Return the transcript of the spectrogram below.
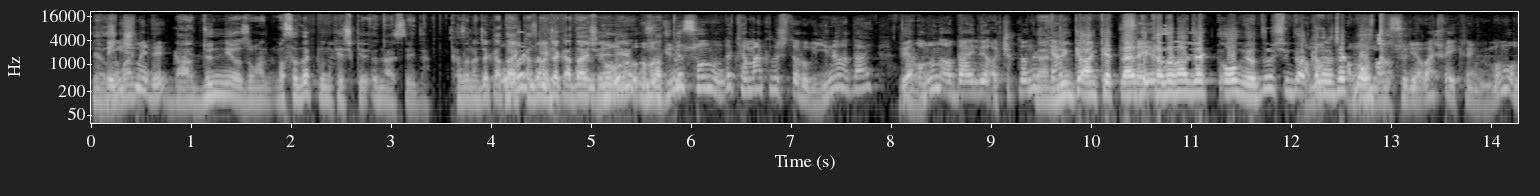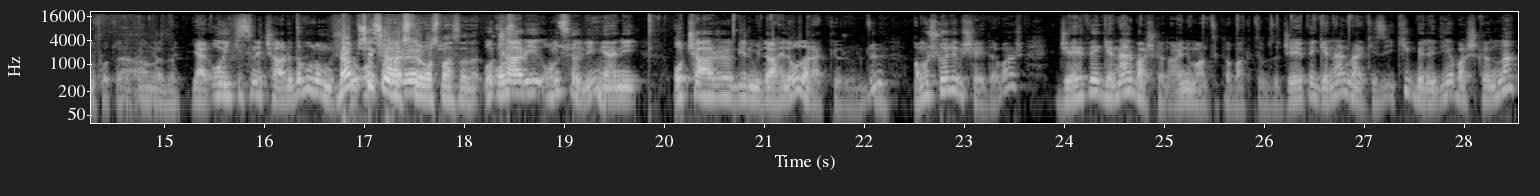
Ya Değişmedi. Zaman, daha dün niye o zaman masada bunu keşke önerseydi. Kazanacak aday, Olabilir. kazanacak aday şeyini Doğru ama uzattı. günün sonunda Kemal Kılıçdaroğlu yine aday ve onun adaylığı açıklanırken yani dünkü anketlerde Sayın- kazanacak olmuyordu. Şimdi ama, kazanacak ama mı oldu? Mansur Yavaş ve Ekrem İmamoğlu fotoğrafı Ha, anladım. Yani o ikisine çağrıda bulunmuştu. Ben bir şey O sormak çağrı- istiyorum Osman sana. O çağrıyı onu söyleyeyim yani o çağrı bir müdahale olarak görüldü. Ama şöyle bir şey de var. CHP Genel Başkanı aynı mantıkla baktığımızda CHP Genel Merkezi iki belediye başkanına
